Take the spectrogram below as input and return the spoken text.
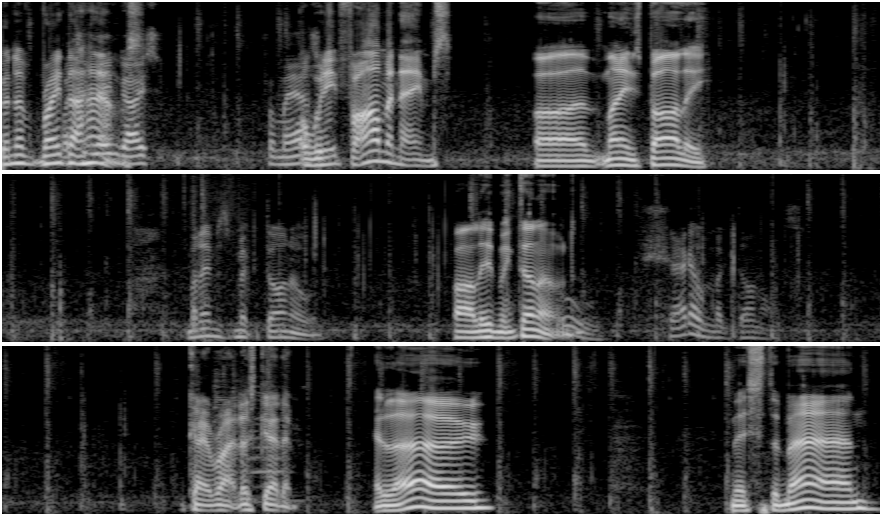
you want to raid What's that your house? name, guys? For my Oh, we need farmer names. Uh, my name's Barley. My name's McDonald. Barley McDonald. Ooh, Cheryl McDonald. Okay, right. Let's get him. Hello, Mr. Man.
